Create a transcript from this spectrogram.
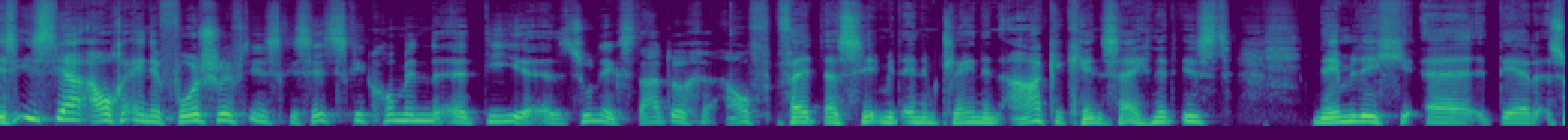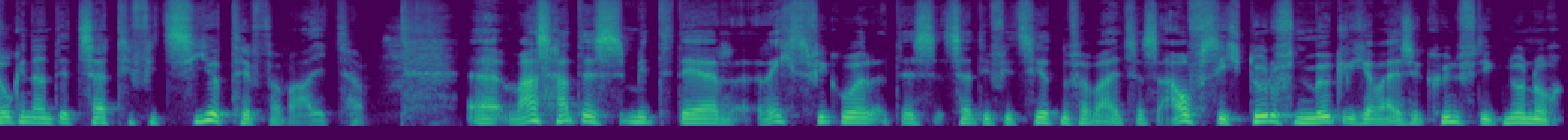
Es ist ja auch eine Vorschrift ins Gesetz gekommen, äh, die äh, zunächst dadurch auffällt, dass sie mit einem kleinen a gekennzeichnet ist, nämlich äh, der sogenannte zertifizierte Verwalter. Was hat es mit der Rechtsfigur des zertifizierten Verwalters auf sich? Dürfen möglicherweise künftig nur noch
